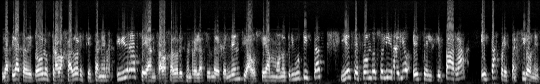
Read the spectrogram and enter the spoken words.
la plata de todos los trabajadores que están en actividad, sean trabajadores en relación de dependencia o sean monotributistas, y ese Fondo Solidario es el que paga estas prestaciones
